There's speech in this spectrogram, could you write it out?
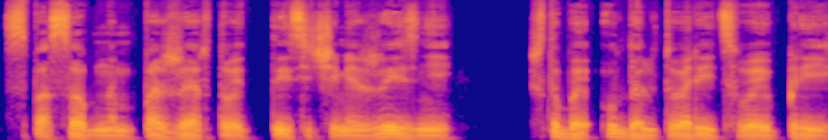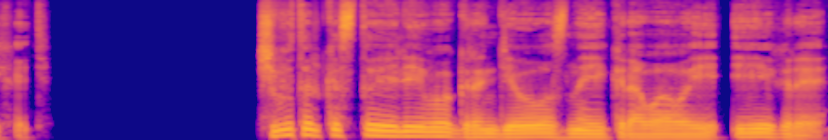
способным пожертвовать тысячами жизней, чтобы удовлетворить свою прихоть. Чего только стоили его грандиозные кровавые игры,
